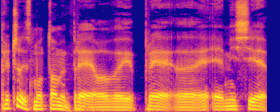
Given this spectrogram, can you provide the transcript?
pričali smo o tome pre, ovaj, pre e, emisije,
